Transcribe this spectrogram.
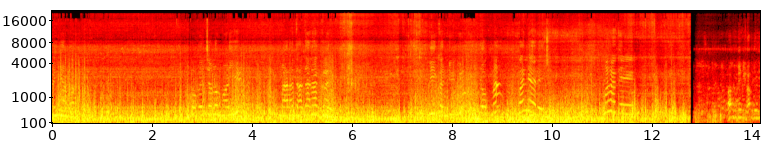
અહીંયા પણ તો હવે ચલો મળીએ મારા દાદાના ઘરે બી કન્ટિન્યુ બ્લોગમાં બન્યા રહેજો મહાદેવ તો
